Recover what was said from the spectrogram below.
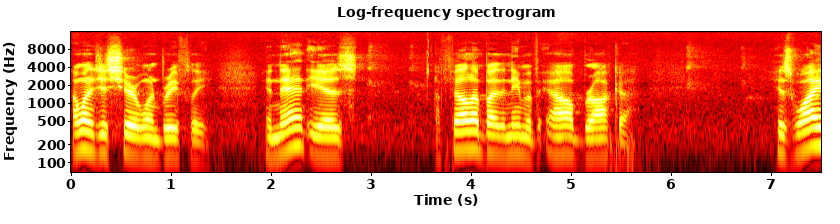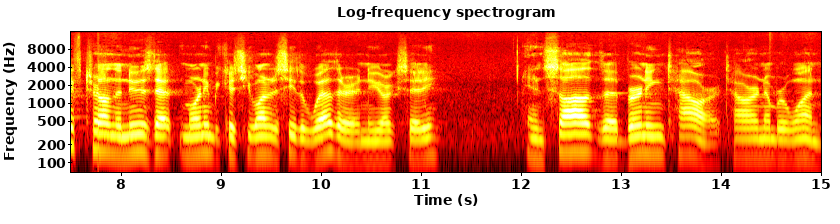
I want to just share one briefly and that is a fellow by the name of Al Braca. His wife turned on the news that morning because she wanted to see the weather in New York City and saw the burning tower, tower number one,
